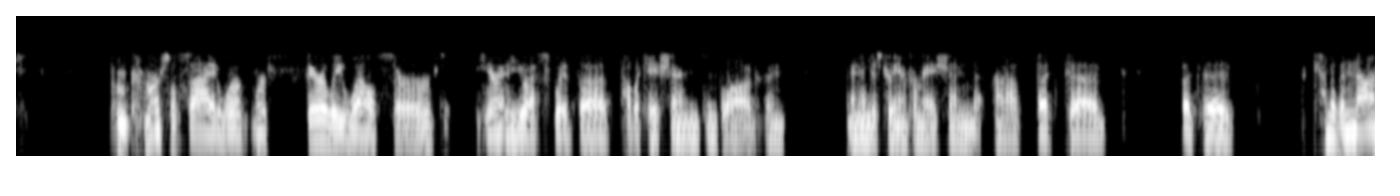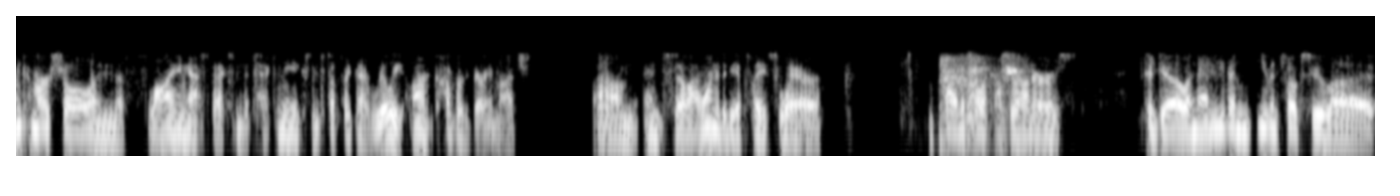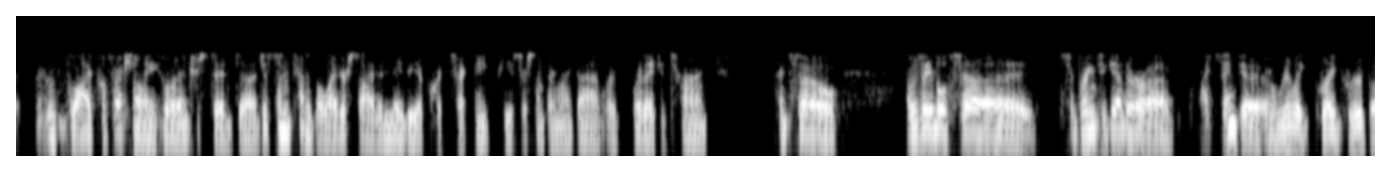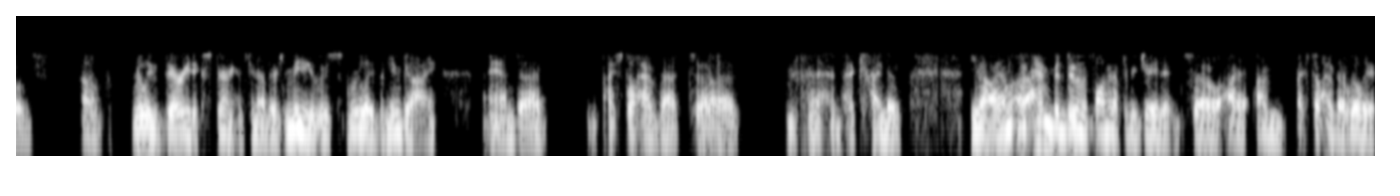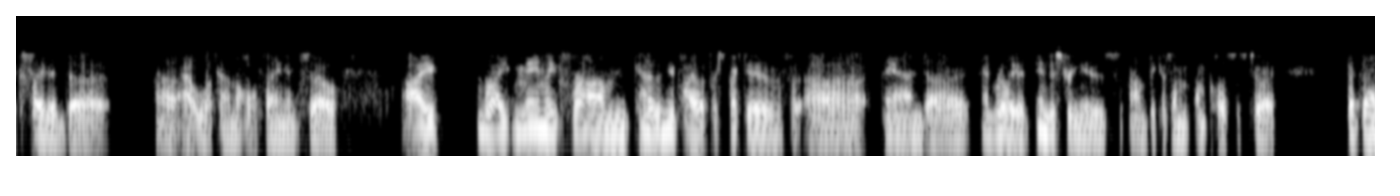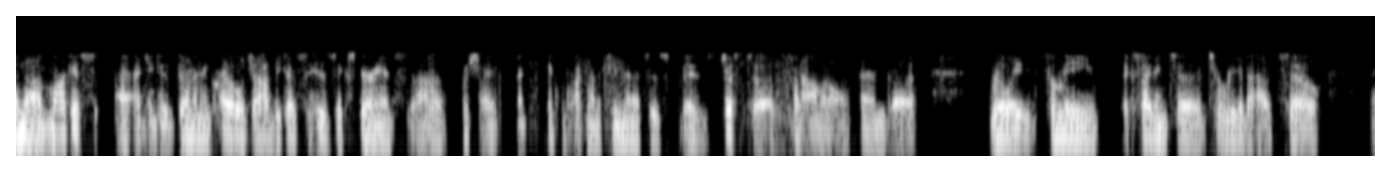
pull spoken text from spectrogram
from commercial side we're we're fairly well served here in the U.S. with uh, publications and blogs and and industry information, uh, but uh, but the kind of the non-commercial and the flying aspects and the techniques and stuff like that really aren't covered very much. Um, and so I wanted to be a place where private helicopter owners could go, and then even even folks who uh, who fly professionally who are interested uh, just on kind of the lighter side and maybe a quick technique piece or something like that where where they could turn. And so I was able to to bring together a I think a, a really great group of of really varied experience. You know, there's me who's really the new guy, and uh, I still have that uh, that kind of you know, I'm, I haven't been doing this long enough to be jaded, so I, I'm I still have that really excited uh, uh, outlook on the whole thing, and so I write mainly from kind of the new pilot perspective uh, and uh, and really industry news um, because I'm I'm closest to it. But then uh, Marcus, I, I think, has done an incredible job because his experience, uh, which I, I think we'll talk about in a few minutes, is is just phenomenal and really for me exciting to to read about. So,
